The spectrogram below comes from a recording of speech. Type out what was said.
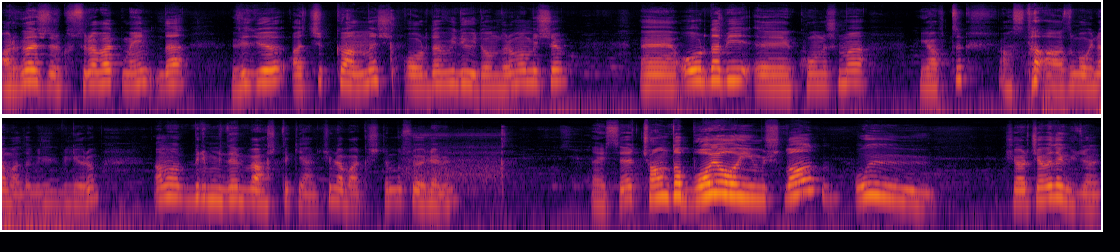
Arkadaşlar kusura bakmayın da video açık kalmış. Orada videoyu donduramamışım. Ee, orada bir e, konuşma yaptık. Aslında ağzım oynamadı bil- biliyorum. Ama birbirimize bir bakıştık yani. Kimle bakıştım bu söylemeyeyim. Neyse çanta bayağı lan. Oy. Çerçeve de güzel.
